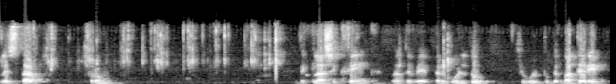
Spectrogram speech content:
Let's start from the classic thing that the vapor will do. He will put the battery,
